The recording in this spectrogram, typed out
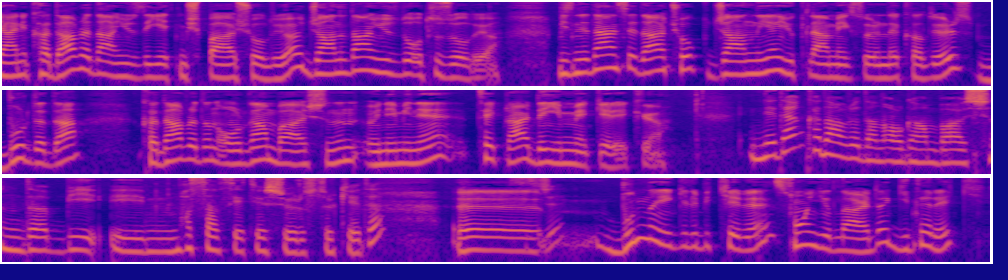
Yani kadavradan %70 bağış oluyor, canlıdan %30 oluyor. Biz nedense daha çok canlıya yüklenmek zorunda kalıyoruz. Burada da kadavradan organ bağışının önemine tekrar değinmek gerekiyor. Neden kadavradan organ bağışında bir e, hassasiyet yaşıyoruz Türkiye'de? Ee, bununla ilgili bir kere son yıllarda giderek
